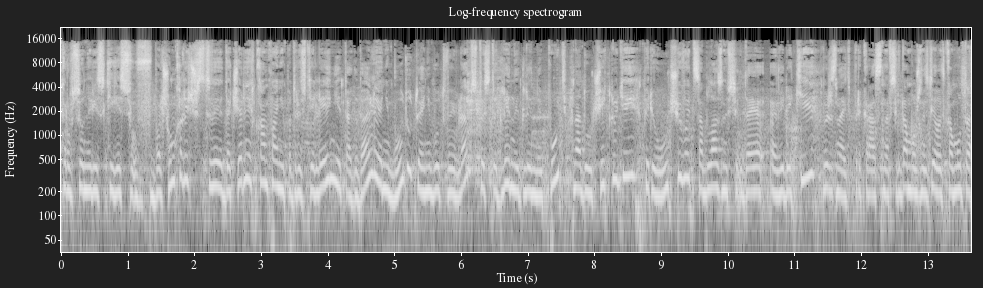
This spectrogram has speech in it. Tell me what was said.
коррупционные риски есть в большом количестве дочерних компаний, подразделений и так далее. Они будут, и они будут выявляться. То есть это длинный-длинный путь. Надо учить людей, переучивать. Соблазны всегда велики. Вы же знаете прекрасно, всегда можно сделать кому-то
